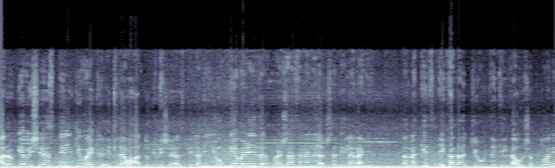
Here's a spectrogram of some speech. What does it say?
आरोग्यविषयी असतील किंवा इथ इथल्या वाहतुकीविषयी असतील आणि योग्य वेळी जर प्रशासनाने लक्ष दिलं नाही तर नक्कीच एखादा जीव देखील जाऊ शकतो आणि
